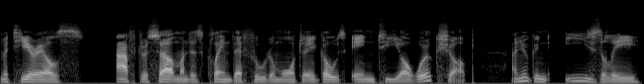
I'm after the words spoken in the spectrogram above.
materials after a settlement has claimed their food and water, it goes into your workshop, and you can easily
